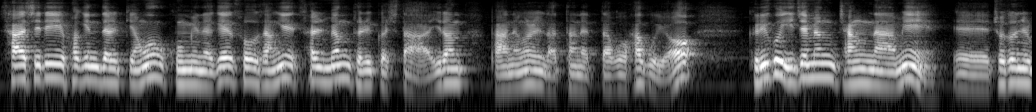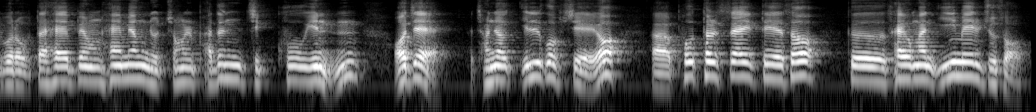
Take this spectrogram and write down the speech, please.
사실이 확인될 경우 국민에게 소상히 설명드릴 것이다. 이런 반응을 나타냈다고 하고요. 그리고 이재명 장남이 에, 조선일보로부터 해명, 해명 요청을 받은 직후인 어제 저녁 7시에요. 아, 포털 사이트에서 그 사용한 이메일 주소,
